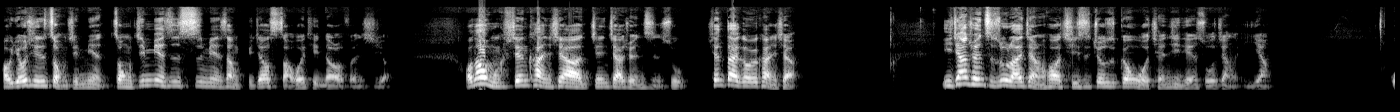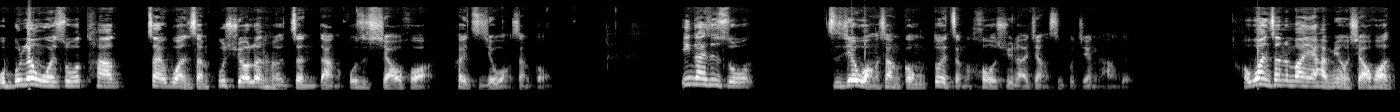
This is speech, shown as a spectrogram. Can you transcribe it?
哦，尤其是总经面，总经面是市面上比较少会听到的分析哦。哦，那我们先看一下今天加权指数，先带各位看一下。以加权指数来讲的话，其实就是跟我前几天所讲的一样，我不认为说它在万三不需要任何震荡或是消化，可以直接往上攻。应该是说直接往上攻，对整个后续来讲是不健康的。哦，万三的蔓延还没有消化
